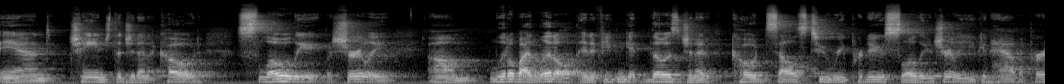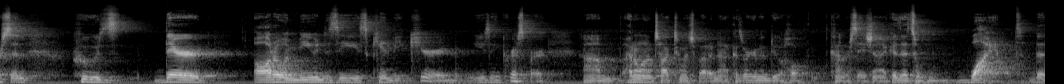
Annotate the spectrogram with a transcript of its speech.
and change the genetic code slowly but surely, um, little by little. And if you can get those genetic code cells to reproduce slowly and surely, you can have a person whose their autoimmune disease can be cured using CRISPR. Um, I don't want to talk too much about it now because we're going to do a whole conversation because it's wild the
